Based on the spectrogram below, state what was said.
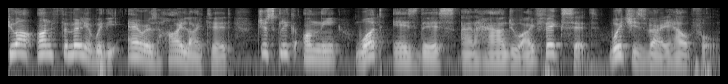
you are unfamiliar with the errors highlighted, just click on the what is this and how do I fix it, which is very helpful.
